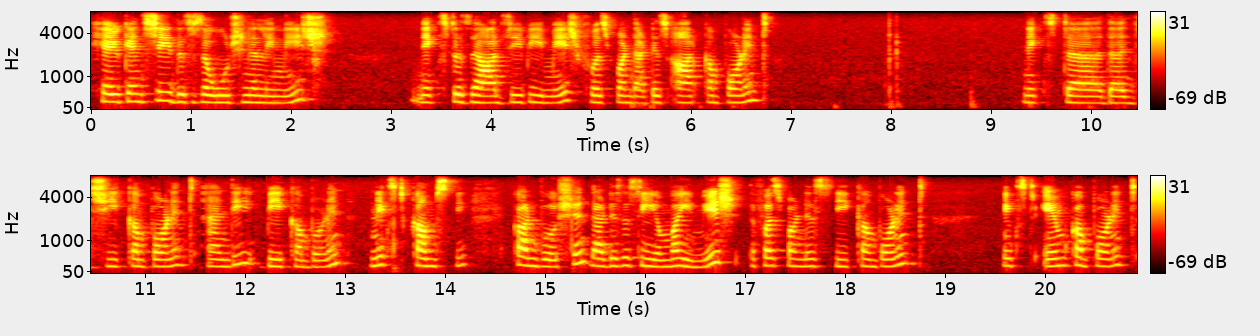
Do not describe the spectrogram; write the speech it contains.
here you can see this is the original image next is the RGB image. First one that is R component. Next uh, the G component and the B component. Next comes the conversion. That is the CMY image. The first one is C component. Next m component.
